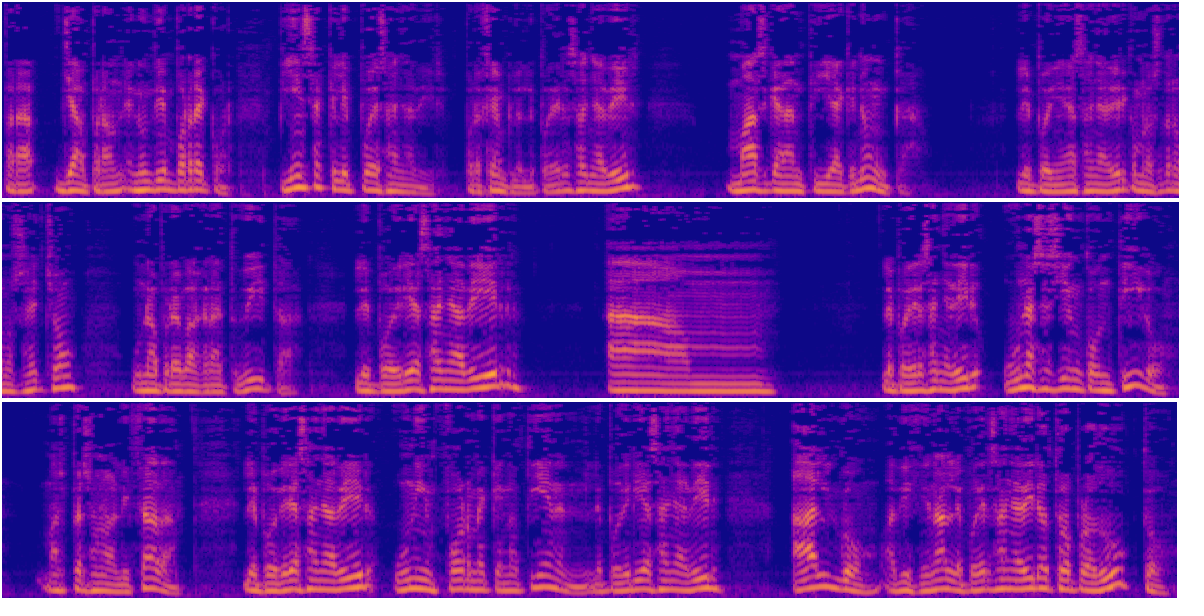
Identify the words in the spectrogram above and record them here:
para ya, para en un tiempo récord? Piensa que le puedes añadir. Por ejemplo, le podrías añadir más garantía que nunca. Le podrías añadir, como nosotros hemos hecho, una prueba gratuita. Le podrías añadir... le podrías añadir una sesión contigo, más personalizada. Le podrías añadir un informe que no tienen. Le podrías añadir algo adicional. Le podrías añadir otro producto.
